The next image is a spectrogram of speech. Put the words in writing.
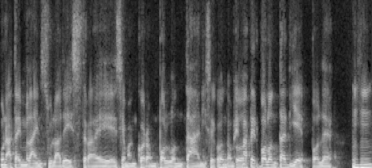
una, timeline sulla destra e siamo ancora un po' lontani secondo concordo. me ma per volontà di Apple eh. Mm-hmm,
